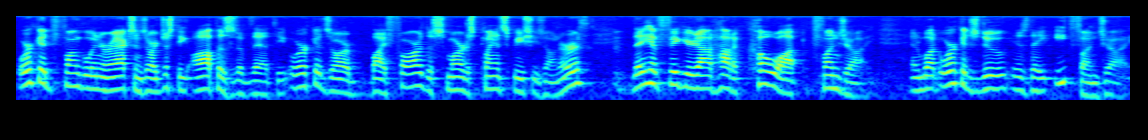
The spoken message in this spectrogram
Orchid fungal interactions are just the opposite of that. The orchids are by far the smartest plant species on Earth. They have figured out how to co opt fungi. And what orchids do is they eat fungi.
